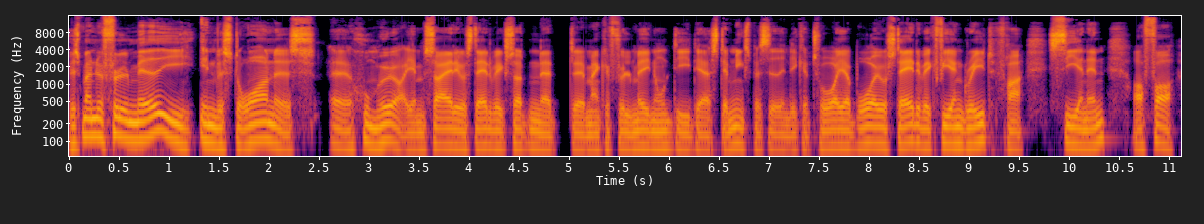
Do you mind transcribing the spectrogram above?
Hvis man vil følge med i investorernes øh, humør, jamen, så er det jo stadigvæk sådan, at øh, man kan følge med i nogle af de der stemningsbaserede indikatorer. Jeg bruger jo stadigvæk Fear and Greed fra CNN, og for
